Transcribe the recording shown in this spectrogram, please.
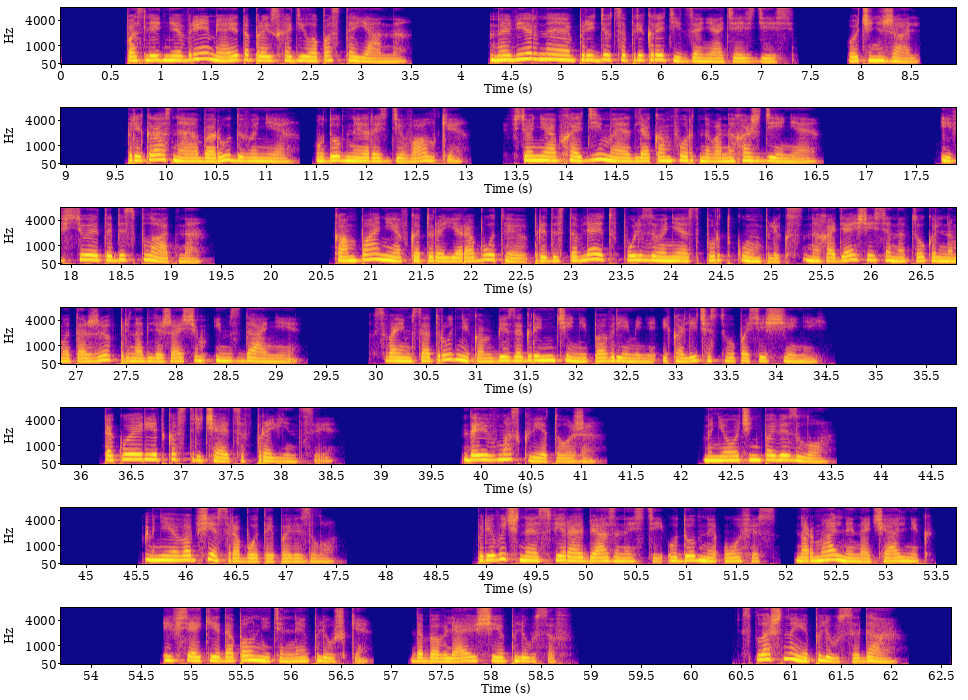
В последнее время это происходило постоянно, Наверное, придется прекратить занятия здесь. Очень жаль. Прекрасное оборудование, удобные раздевалки, все необходимое для комфортного нахождения. И все это бесплатно. Компания, в которой я работаю, предоставляет в пользование спорткомплекс, находящийся на цокольном этаже в принадлежащем им здании своим сотрудникам без ограничений по времени и количеству посещений. Такое редко встречается в провинции. Да и в Москве тоже. Мне очень повезло. Мне вообще с работой повезло. Привычная сфера обязанностей, удобный офис, нормальный начальник и всякие дополнительные плюшки, добавляющие плюсов. Сплошные плюсы, да.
